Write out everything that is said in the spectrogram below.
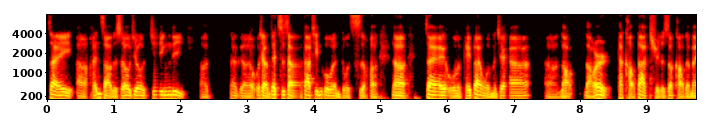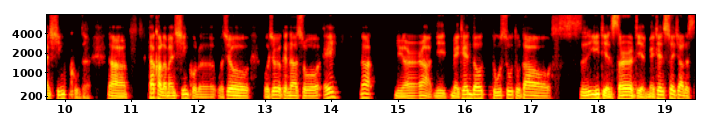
在呃很早的时候就经历啊。那个，我想在职场大厅过很多次哈。那在我们陪伴我们家呃老老二，他考大学的时候考得蛮辛苦的。那他考得蛮辛苦的，我就我就跟他说，哎，那女儿啊，你每天都读书读到十一点十二点，每天睡觉的时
